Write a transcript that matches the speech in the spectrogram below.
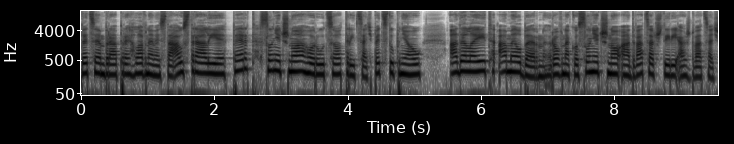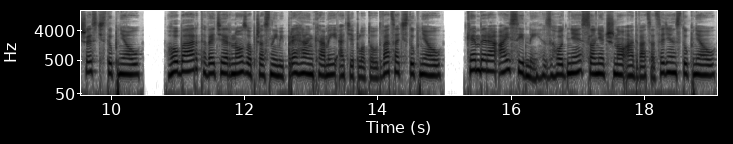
decembra pre hlavné mesta Austrálie, Perth slnečno a horúco 35 stupňov, Adelaide a Melbourne rovnako slnečno a 24 až 26 stupňov, Hobart veterno s občasnými prehánkami a teplotou 20 stupňov, Canberra aj Sydney zhodne slnečno a 27 stupňov,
